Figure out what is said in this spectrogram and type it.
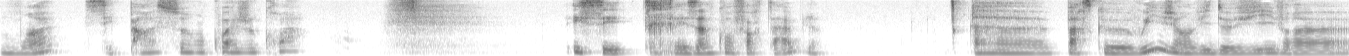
moi, c'est pas ce en quoi je crois. Et c'est très inconfortable. Euh, parce que oui, j'ai envie de vivre euh,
